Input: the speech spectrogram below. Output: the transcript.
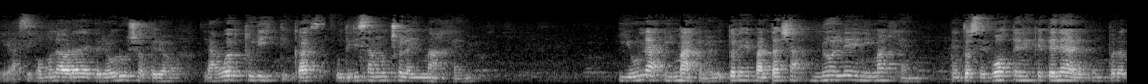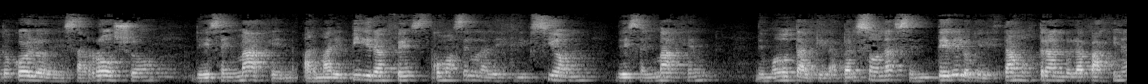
eh, así como una obra de perogrullo, pero las webs turísticas utilizan mucho la imagen. Y una imagen, los lectores de pantalla no leen imagen. Entonces vos tenés que tener un protocolo de desarrollo de esa imagen, armar epígrafes, cómo hacer una descripción de esa imagen, de modo tal que la persona se entere lo que le está mostrando la página,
